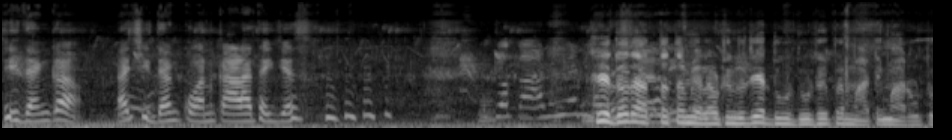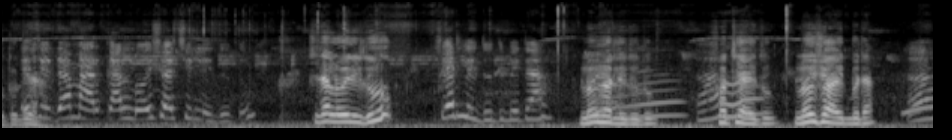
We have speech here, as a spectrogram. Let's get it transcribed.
સીધા ગયો આ સીધા કોણ કાળા થઈ જશે? છે તો આ તો તમે એલા ઉઠીને જોજે દૂર દૂર થઈ પેલા માટી મારું તો તો ત્યાં સીધા માર કાલ લોહી સચી લીધું તું. સીધા લોહી લીધું? શેટ લીધું તું બેટા. લોહી શાત લીધું તું? સથી આવી તું? લોહી શું આવી બેટા? હા.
